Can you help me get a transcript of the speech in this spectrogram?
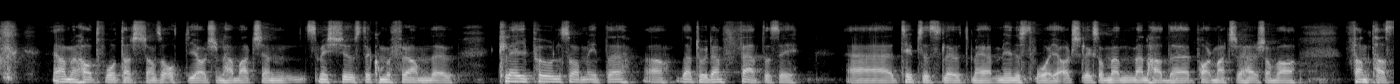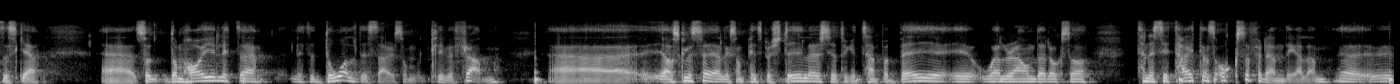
ja, men har två touchdowns och 80 yards den här matchen. Smith Schuster kommer fram nu. Claypool som inte, ja, där tog den fantasy Eh, tipset slut med minus två yards, liksom, men, men hade ett par matcher här som var fantastiska. Eh, så de har ju lite, lite doldisar som kliver fram. Eh, jag skulle säga liksom Pittsburgh Steelers, jag tycker Tampa Bay är well-rounded också. Tennessee Titans också för den delen. Eh,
